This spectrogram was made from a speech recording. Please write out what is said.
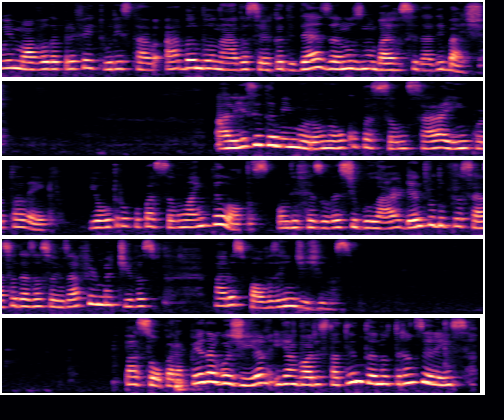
o imóvel da prefeitura estava abandonado há cerca de 10 anos no bairro Cidade Baixa. Alice também morou na ocupação Saraí, em Porto Alegre, e outra ocupação lá em Pelotas, onde fez o vestibular dentro do processo das ações afirmativas para os povos indígenas. Passou para a pedagogia e agora está tentando transferência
